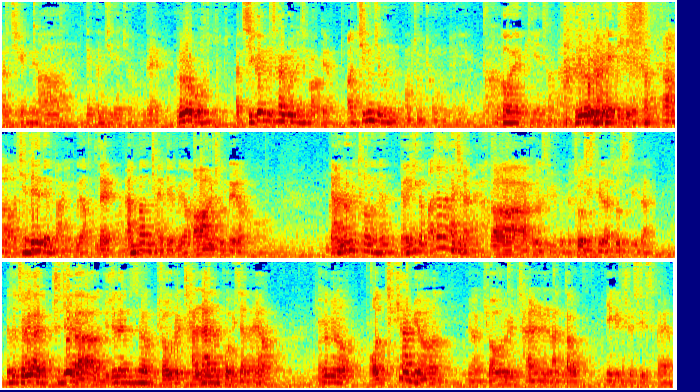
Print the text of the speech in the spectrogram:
않으시겠네요. 아, 그때 끔찍했죠. 네. 그러면 뭐, 아, 지금 살고 있는 집은 어때요? 아, 지금 집은 엄청 좋은 편이에요. 그거에 비해서, 그 방에 비해서 아. 어, 제대로 된 방이고요. 네. 어, 난방 잘 되고요. 아, 좋네요. 난로를 틀어놓으면 열기가 빠져나가질 않아요. 아, 그런 집이군요. 좋습니다. 좋습니다. 그래서 저희가 주제가 뉴질랜드에서 겨울을 잘 나는 법이잖아요. 네. 그러면 어, 어떻게 하면 겨울을 잘 난다고 얘기를 들을 수 있을까요?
